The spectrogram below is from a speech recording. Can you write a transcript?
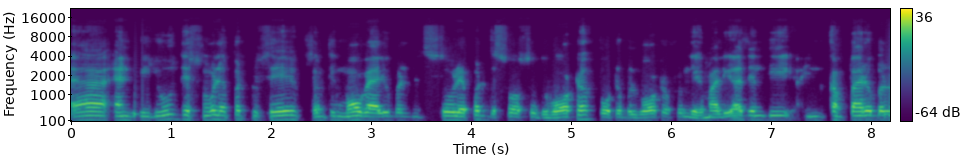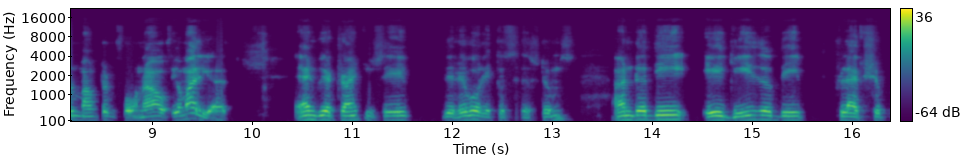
uh, and we use the snow leopard to save something more valuable than snow leopard, the source of the water, potable water from the Himalayas and the incomparable mountain fauna of Himalayas. And we are trying to save the river ecosystems under the aegis of the flagship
